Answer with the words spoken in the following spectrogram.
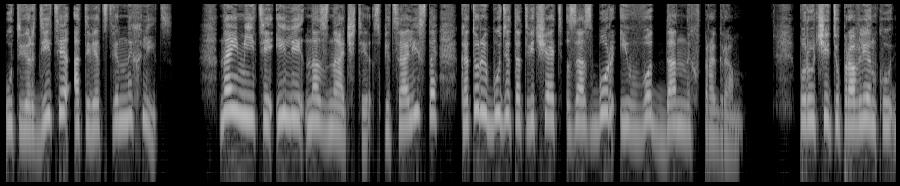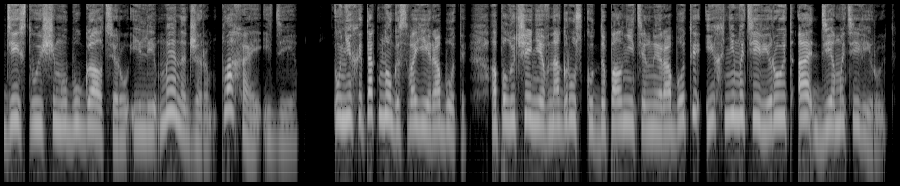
Утвердите ответственных лиц. Наймите или назначьте специалиста, который будет отвечать за сбор и ввод данных в программу. Поручить управленку действующему бухгалтеру или менеджерам – плохая идея. У них и так много своей работы, а получение в нагрузку дополнительной работы их не мотивирует, а демотивирует.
